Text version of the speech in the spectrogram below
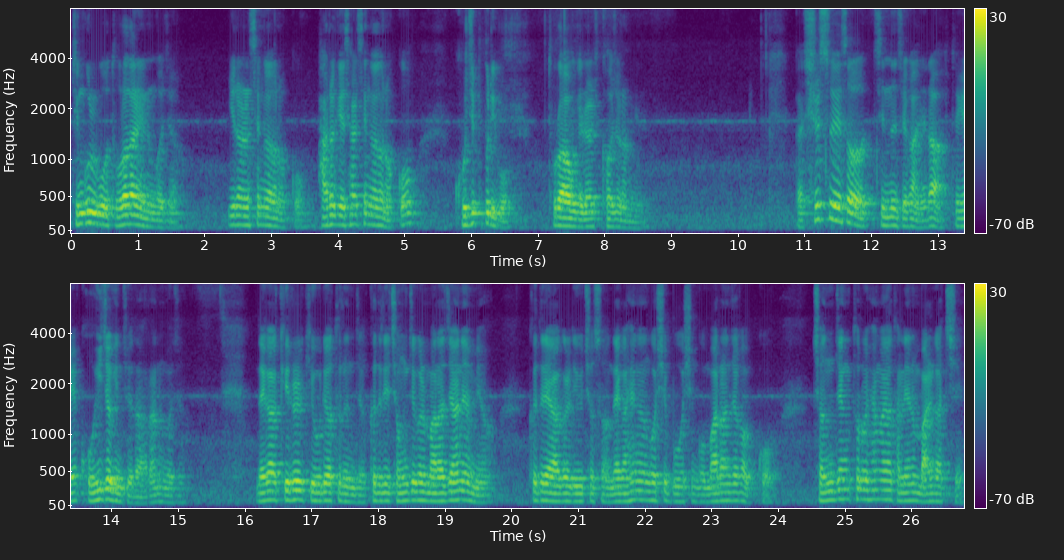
뒹굴고 돌아다니는 거죠. 일어날 생각은 없고 바르게 살 생각은 없고 고집 부리고 돌아오기를 거절합니다. 그러니까 실수해서 짓는 죄가 아니라 되게 고의적인 죄다라는 거죠. 내가 귀를 기울여 들은즉 그들이 정직을 말하지 않으며 그들의 악을 뉘우쳐서 내가 행한 것이 무엇인고 말하는 자가 없고 전쟁터로 향하여 달리는 말같이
